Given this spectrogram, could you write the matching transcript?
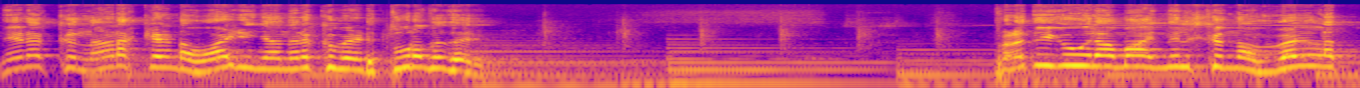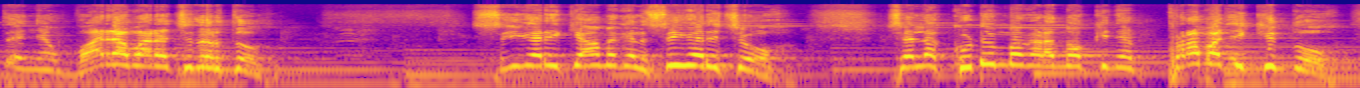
നിനക്ക് നടക്കേണ്ട വഴി ഞാൻ നിനക്ക് വേണ്ടി തുറന്നു തരും. പ്രതികൂലമായി നിൽക്കുന്ന വെള്ളത്തെ ഞാൻ വര വരച്ചു നിർത്തും. സ്വീകരിക്കാമെങ്കിൽ സ്വീകരിച്ചോ. ചില കുടുംബങ്ങളെ നോക്കി ഞാൻ പ്രവചിക്കുന്നു.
